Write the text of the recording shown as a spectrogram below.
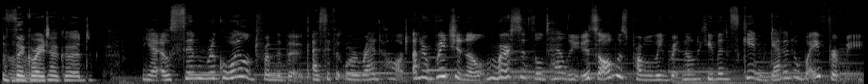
The Greater Good. Yeah, oh, Sim recoiled from the book as if it were red hot. An original, merciful tell you, it's almost probably written on human skin. Get it away from me.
